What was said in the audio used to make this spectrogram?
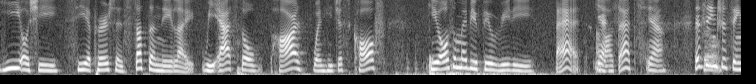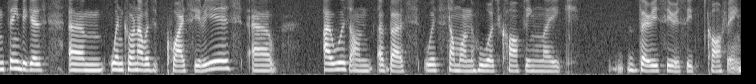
he or she see a person suddenly like react so hard when he just cough, he also maybe feel really bad about that. Yeah. That's So- interesting thing because um, when Corona was quite serious, uh, I was on a bus with someone who was coughing like very seriously coughing.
